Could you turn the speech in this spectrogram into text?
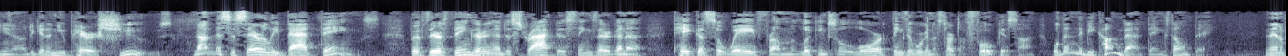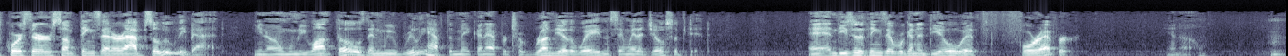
you know, to get a new pair of shoes. Not necessarily bad things, but if there are things that are going to distract us, things that are going to take us away from looking to the Lord, things that we're going to start to focus on, well, then they become bad things, don't they? And then, of course, there are some things that are absolutely bad. You know, and when we want those, then we really have to make an effort to run the other way in the same way that Joseph did. And these are the things that we're going to deal with forever. You know. Hmm.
